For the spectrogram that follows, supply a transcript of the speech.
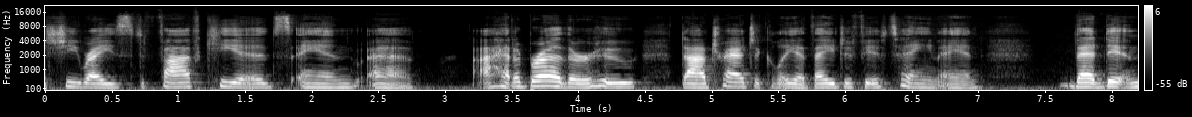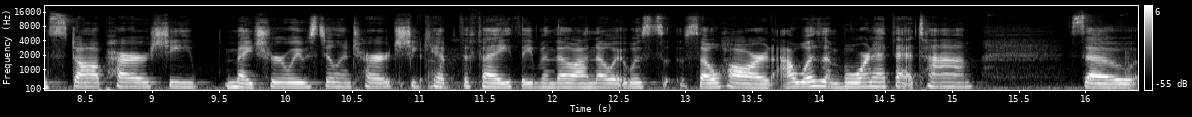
She raised five kids, and uh, I had a brother who died tragically at the age of 15, and that didn't stop her. She made sure we were still in church. She kept the faith, even though I know it was so hard. I wasn't born at that time, so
